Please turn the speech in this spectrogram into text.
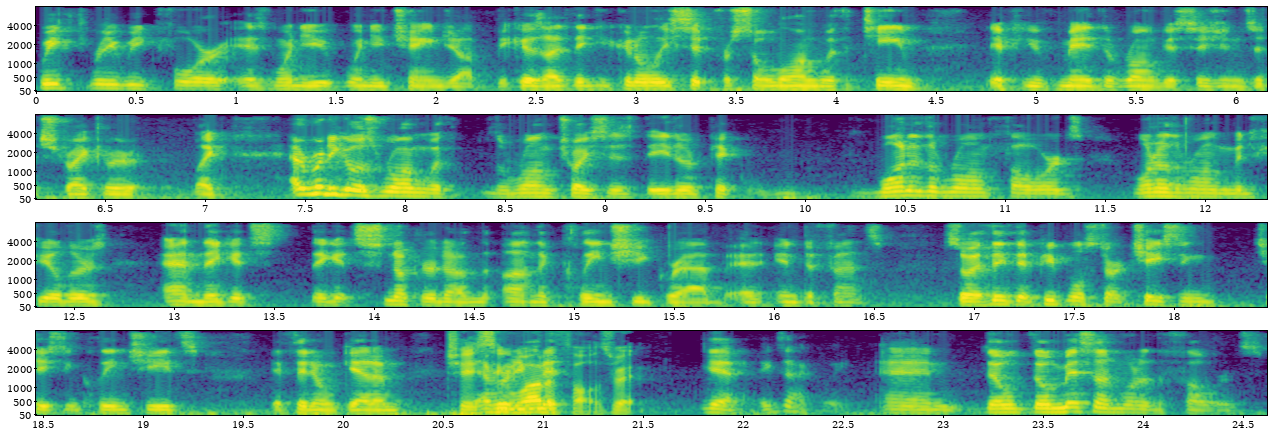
week three, week four is when you when you change up because I think you can only sit for so long with a team if you've made the wrong decisions at striker. Like everybody goes wrong with the wrong choices. They either pick one of the wrong forwards, one of the wrong midfielders, and they get they get snookered on on the clean sheet grab in, in defense. So I think that people start chasing chasing clean sheets if they don't get them. Chasing Everybody waterfalls, right? yeah, exactly. And they'll they'll miss on one of the forwards,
